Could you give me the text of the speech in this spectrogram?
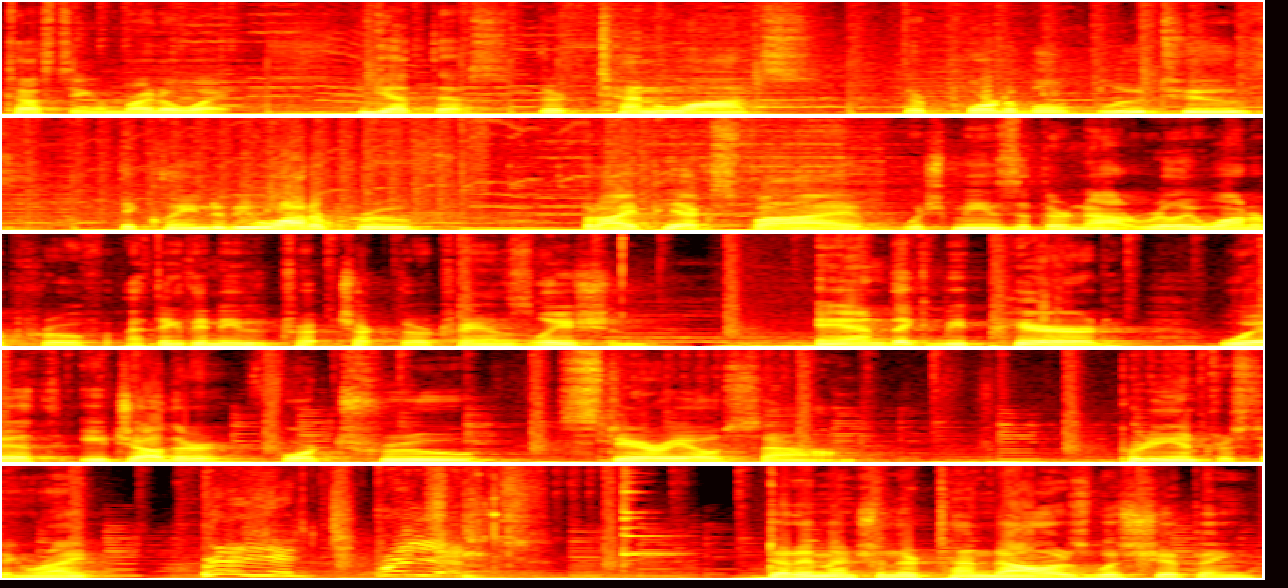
testing them right away. Get this, they're 10 watts, they're portable, Bluetooth, they claim to be waterproof, but IPX5, which means that they're not really waterproof, I think they need to check their translation. And they can be paired with each other for true stereo sound. Pretty interesting, right? Brilliant! Brilliant! Did I mention they're $10 with shipping?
